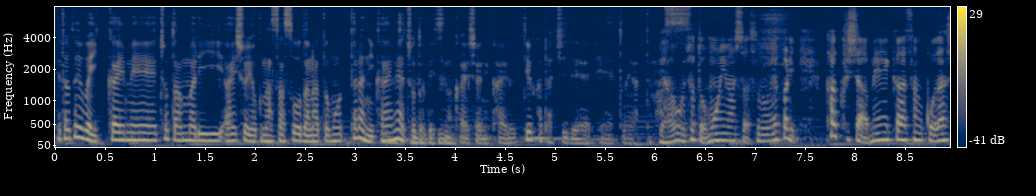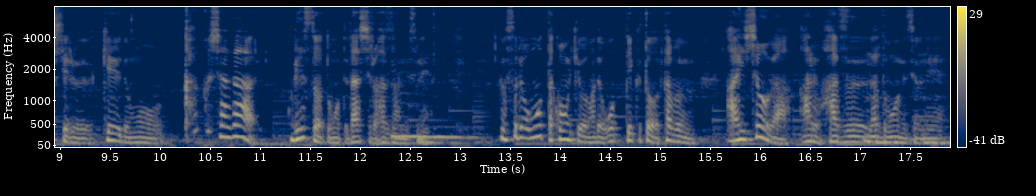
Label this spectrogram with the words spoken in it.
で例えば1回目ちょっとあんまり相性良くなさそうだなと思ったら2回目はちょっと別の会社に変えるっていう形で、えっ、とやってます。いや、ちょっと思いました。そのやっぱり各社メーカーさんこう出してるけれども、各社がベストだと思って出してるはずなんですね。でもそれを思った根拠まで追っていくと多分相性があるはずだと思うんですよね。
